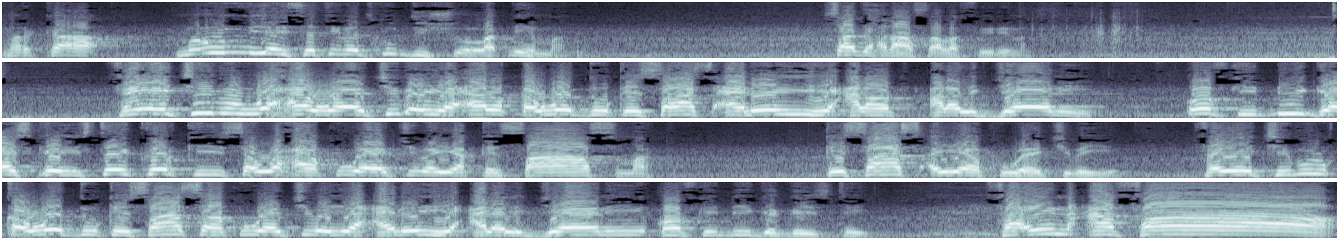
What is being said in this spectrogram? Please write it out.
Marka ma u niyeysata inaad ku disho la dhihi ma. Saddexdaasaa la fiirina. Fayajibu waxaa waajibaya alqawadu qisaas calayhi cala aljaani. Qofkii dhiiggaas geystay korkiisa waxaa ku waajibaya qisaas marka. Qisaas ayaa ku waajibaya fayajibu lqawadu qisaasaa ku waajibaya calayhi cala aljaani qofkii dhiigga geystay fain cafaa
